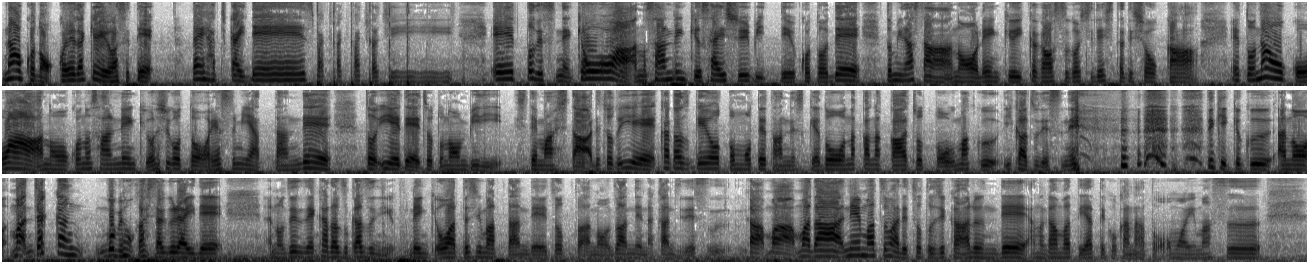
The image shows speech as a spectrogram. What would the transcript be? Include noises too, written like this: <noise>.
なおこのこれだけは言わせて、第8回です。パチパチパチパチ。えー、っとですね、今日はあの3連休最終日っていうことで、えっと皆さんあの連休いかがお過ごしでしたでしょうか？えっと、なおこはあの、この3連休お仕事お休みやったんで、えっと家でちょっとのんびりしてました。で、ちょっと家片付けようと思ってたんですけど、なかなかちょっとうまくいかずですね。<laughs> で、結局、あの、まあ、若干ゴミほかしたぐらいで、あの、全然片付かずに連休終わってしまったんで、ちょっとあの、残念な感じですが、まあ、まだ年末までちょっと時間あるんで、あの、頑張ってやっていこうかなと思います。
